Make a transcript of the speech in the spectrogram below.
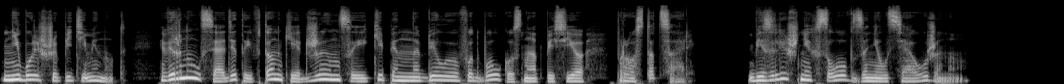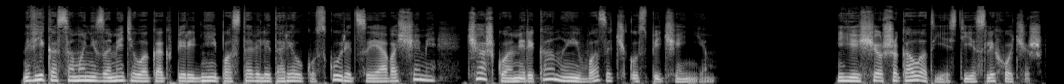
не больше пяти минут. Вернулся, одетый в тонкие джинсы и кипенно-белую футболку с надписью «Просто царь». Без лишних слов занялся ужином. Вика сама не заметила, как перед ней поставили тарелку с курицей и овощами, чашку американо и вазочку с печеньем. Еще шоколад есть, если хочешь»,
